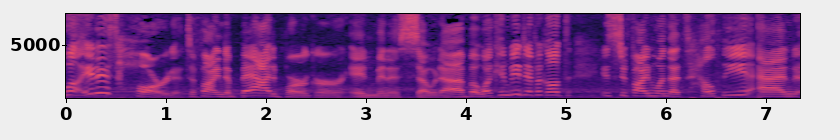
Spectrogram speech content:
Well, it is hard to find a bad burger in Minnesota, but what can be difficult is to find one that's healthy and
